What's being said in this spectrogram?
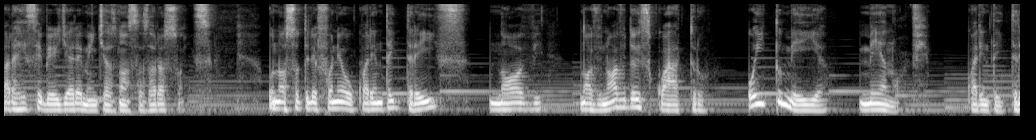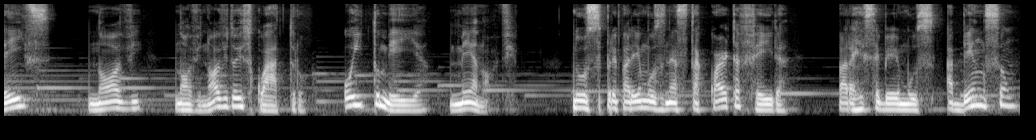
para receber diariamente as nossas orações. O nosso telefone é o 43 99924 8669. 43 99924 9924 8669. Nos preparemos nesta quarta-feira para recebermos a bênção,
